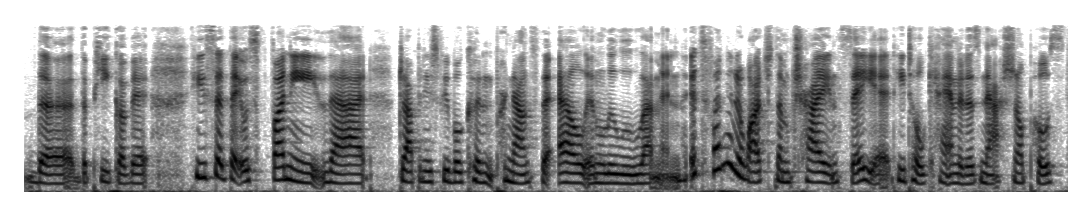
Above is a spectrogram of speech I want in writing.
the the peak of it. He said that it was funny that Japanese people couldn't pronounce the L in Lululemon. It's funny to watch them try and say it. He told Canada's National Post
